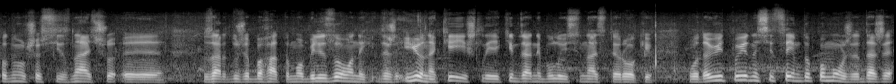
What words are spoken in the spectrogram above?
Тому що всі знають, що е, зараз дуже багато мобілізованих, навіть і юнаки йшли, яким не було 18 років. От, а у відповідності це їм допоможе навіть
